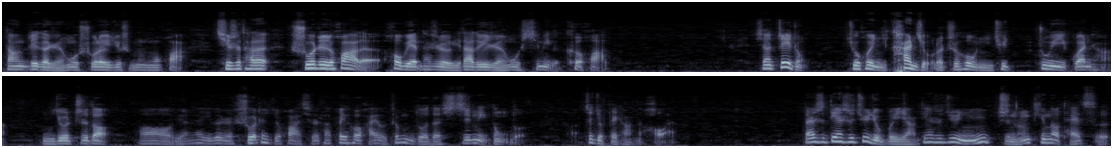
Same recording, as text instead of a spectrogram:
当这个人物说了一句什么什么话，其实他的说这句话的后边，他是有一大堆人物心理的刻画的。像这种，就会你看久了之后，你去注意观察，你就知道哦，原来一个人说这句话，其实他背后还有这么多的心理动作，这就非常的好玩。但是电视剧就不一样，电视剧你只能听到台词。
